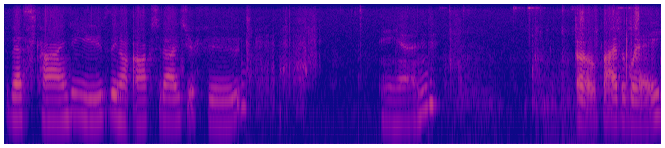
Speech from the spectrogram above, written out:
The best kind to use. They don't oxidize your food. And, oh, by the way,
